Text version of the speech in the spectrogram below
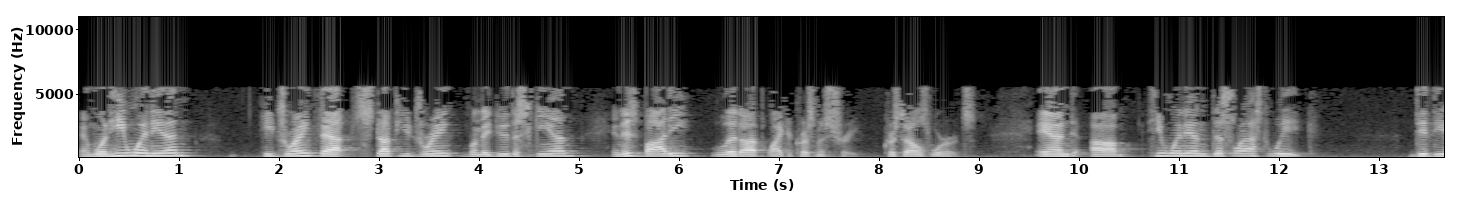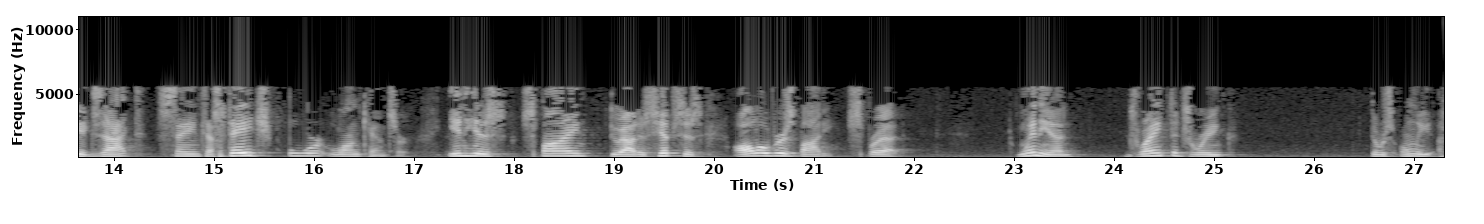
And when he went in, he drank that stuff you drink when they do the scan, and his body lit up like a Christmas tree. Crissel's words. And um, he went in this last week, did the exact same test. Stage four lung cancer. In his spine, throughout his hips, his, all over his body, spread. Went in, drank the drink. There was only a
